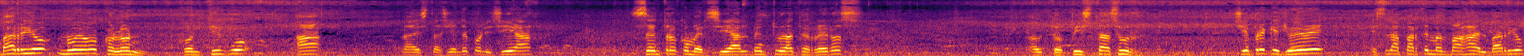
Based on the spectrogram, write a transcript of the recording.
Barrio Nuevo Colón, contiguo a la estación de policía, Centro Comercial Ventura Terreros, Autopista Sur. Siempre que llueve, esta es la parte más baja del barrio.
